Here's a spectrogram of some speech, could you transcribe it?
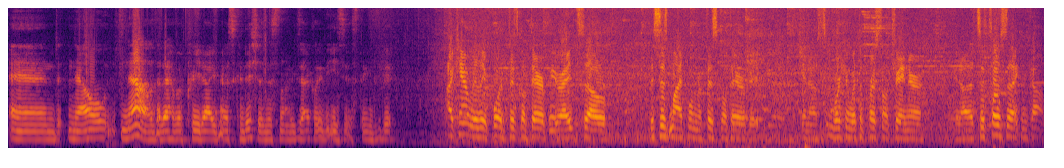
And now, now that I have a pre-diagnosed condition, it's not exactly the easiest thing to do. I can't really afford physical therapy, right? So this is my form of physical therapy. You know, working with a personal trainer, you know, it's as close as I can come.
